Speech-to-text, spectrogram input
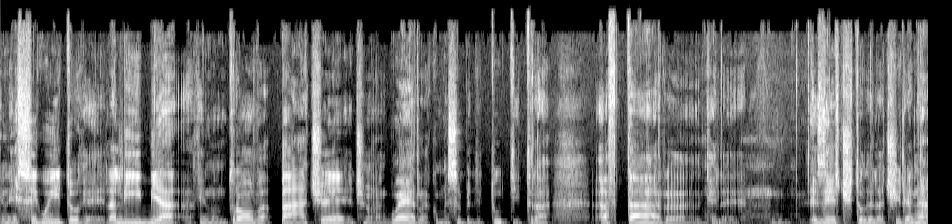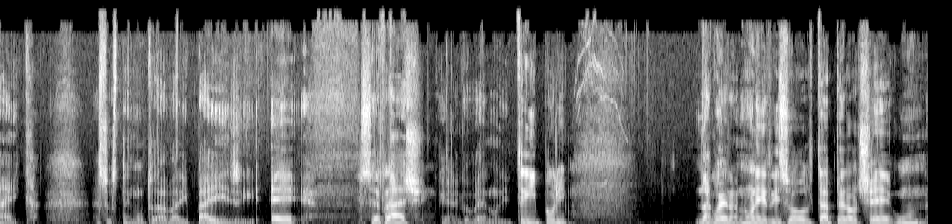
e ne è seguito che la Libia che non trova pace, c'è una guerra, come sapete tutti, tra Haftar, che è l'esercito della Cirenaica, sostenuto da vari paesi, e Serraj, che è il governo di Tripoli. La guerra non è risolta, però c'è un,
